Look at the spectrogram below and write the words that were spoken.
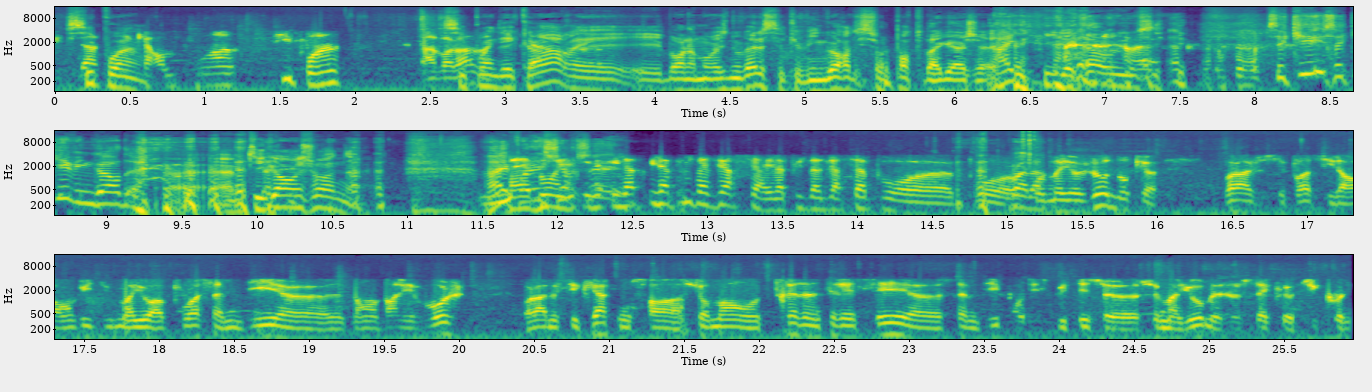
c'est Six clair, points. 40 points, 6 points. Ah, voilà, 6 points d'écart et, et bon la mauvaise nouvelle c'est que Vingord est sur le porte-bagages. Aïe. il est là lui aussi. C'est qui C'est qui, Vingord? Un petit gant jaune. Ah, il bon, a, il a plus d'adversaires, il a plus d'adversaires pour, euh, pour, Voilà. pour le maillot jaune. Donc euh, voilà, je sais pas s'il a envie du maillot à poids samedi euh, dans, dans les Vosges. Voilà, mais c'est clair qu'on sera sûrement très intéressé euh, samedi pour disputer ce, ce maillot. Mais je sais que Chicone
